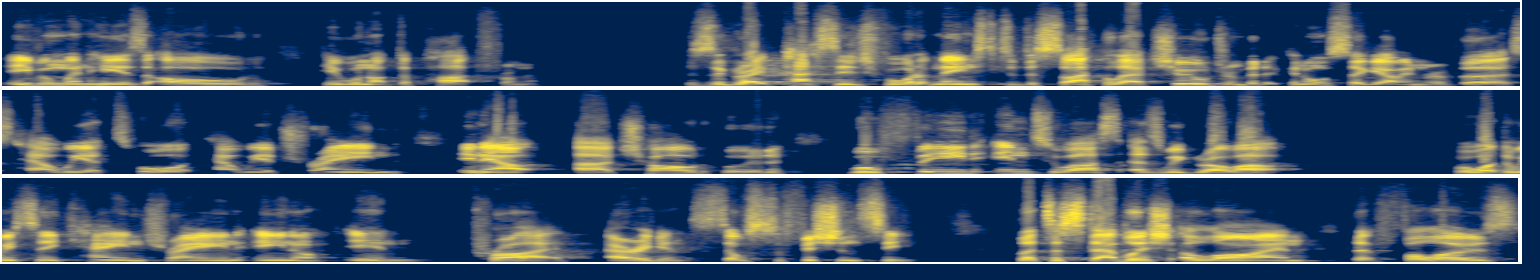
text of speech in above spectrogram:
Even when he is old, he will not depart from it. This is a great passage for what it means to disciple our children, but it can also go in reverse. How we are taught, how we are trained in our uh, childhood will feed into us as we grow up. Well, what do we see Cain train Enoch in? Pride, arrogance, self sufficiency. Let's establish a line that follows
